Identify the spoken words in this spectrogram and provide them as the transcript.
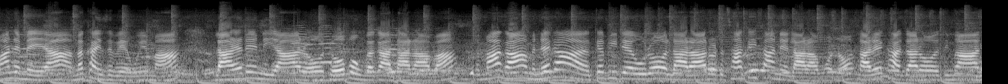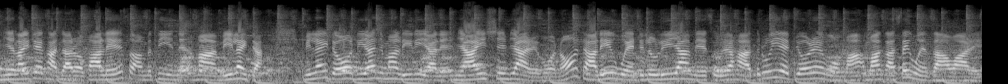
မနာမည်ကမက်ခိုင်စပယ်ဝင်းမှာလာရတဲ့နေရာကတော့ဒေါပုံဘက်ကလာတာပါအမကမနေ့ကကပီတယ်ကိုတော့လာတာတော့တခြားကိစ္စနဲ့လာတာပေါ့နော်လာတဲ့ခါကျတော့ဒီမှာမြင်လိုက်တဲ့ခါကျတော့ဘာလဲဆိုတာမသိရင်လည်းအမမေးလိုက်တာမေးလိုက်တော့ဒီကညီမလေးတွေကလည်းအများကြီးရှင်းပြတယ်ပေါ့နော်ဒါလေးဝင်ဒီလိုလေးရမယ်ဆိုတဲ့ဟာသူတို့ရဲ့ပြောတဲ့ပုံမှာအမကစိတ်ဝင်စားသွားတယ်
